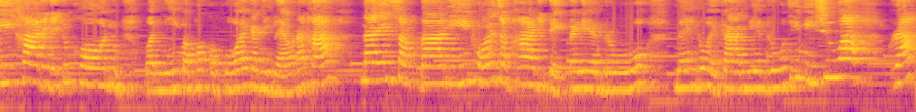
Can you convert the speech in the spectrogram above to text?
ดีค่ะเด็กๆทุกคน วันนี้มาพบกับครูอ้อยกันอีกแล้วนะคะ ในสัปดาห์นี้ครูอ้อยจะพาเด็กๆไปเรียนรู้ ในหน่วยการเรียนรู้ที่มีชื่อว่า รัก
